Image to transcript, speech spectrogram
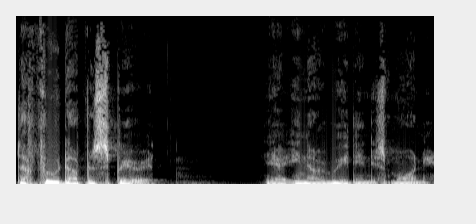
the fruit of the Spirit yeah, in our reading this morning.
